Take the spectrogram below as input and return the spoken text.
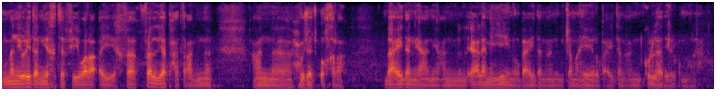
من يريد أن يختفي وراء أي إخفاء فليبحث عن عن حجج أخرى بعيدا يعني عن الإعلاميين وبعيدا عن الجماهير وبعيدا عن كل هذه الأمور يعني.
